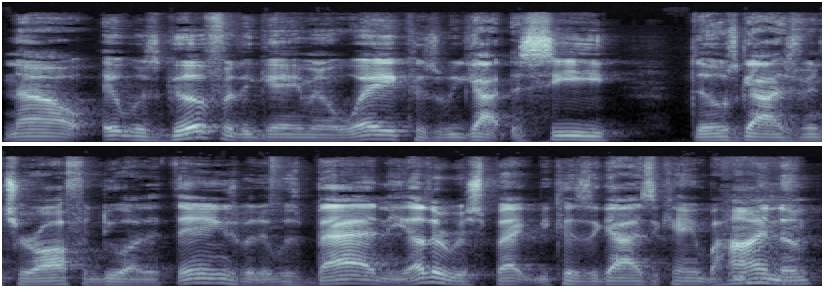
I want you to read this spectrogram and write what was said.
Now it was good for the game in a way because we got to see those guys venture off and do other things, but it was bad in the other respect because the guys that came behind mm-hmm. them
